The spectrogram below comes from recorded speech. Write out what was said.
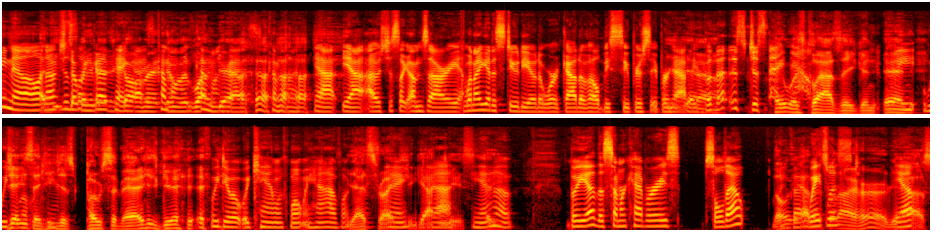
I know, and I I'm just like, somebody made a okay, guys, come on, was come like, on, yeah. guys, come on, yeah, yeah. I was just like, I'm sorry. When I get a studio to work out of, I'll be super, super happy. Yeah. But that is just it was classic. And, and we do what we Jason, he can. just posted, man. He's good. we do what we can with what we have. What That's right, say? you got yeah, this. Yeah. But yeah, the summer cabarets sold out. Oh, yeah, wait that's what. I heard, Yep. yes.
